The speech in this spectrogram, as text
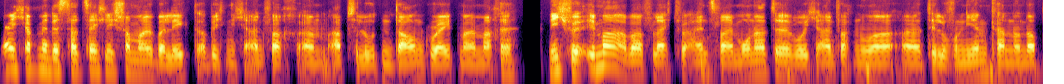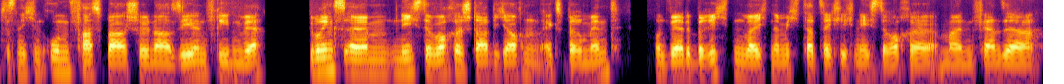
Ja, ich habe mir das tatsächlich schon mal überlegt, ob ich nicht einfach ähm, absoluten Downgrade mal mache. Nicht für immer, aber vielleicht für ein, zwei Monate, wo ich einfach nur äh, telefonieren kann und ob das nicht ein unfassbar schöner Seelenfrieden wäre. Übrigens, ähm, nächste Woche starte ich auch ein Experiment und werde berichten, weil ich nämlich tatsächlich nächste Woche meinen Fernseher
